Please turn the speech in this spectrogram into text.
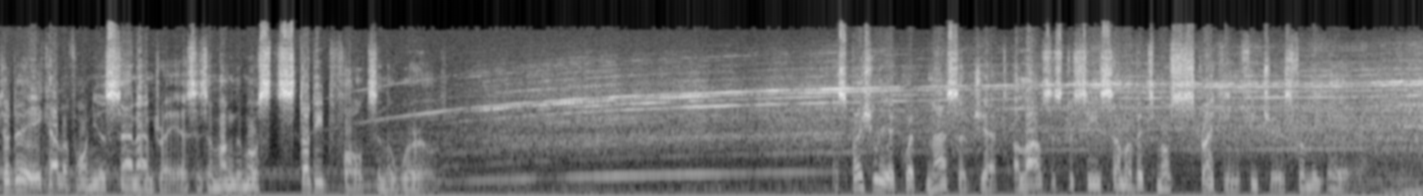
Today, California's San Andreas is among the most studied faults in the world. A specially equipped NASA jet allows us to see some of its most striking features from the air.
